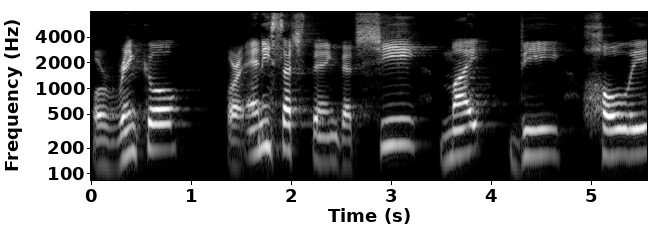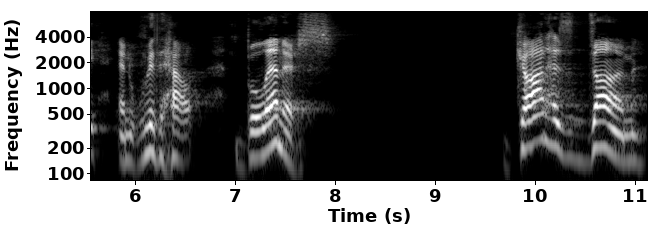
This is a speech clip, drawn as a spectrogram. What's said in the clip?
or wrinkle or any such thing, that she might be holy and without blemish. God has done,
